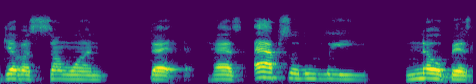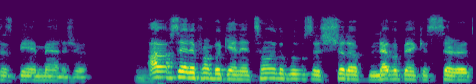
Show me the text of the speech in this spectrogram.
give us someone that has absolutely no business being manager. I've said it from the beginning. Tony La Russa should have never been considered.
